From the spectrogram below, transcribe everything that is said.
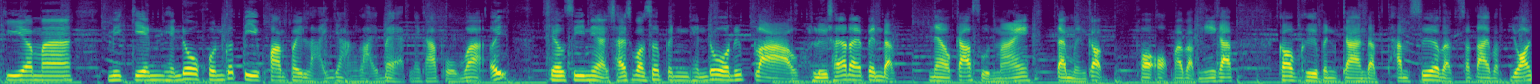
เกียมา มีเกม Nintendo คนก็ตีความไปหลายอย่างหลายแบบนะครับผมว่าเอ้ยเชลซีเนี่ยใช้สปอนเซอร์เป็น Nintendo หรือเปล่า หรือใช้อะไรเป็นแบบ แนว 90 ไหม แต่เหมือนกับพอออกมาแบบนี้ครับก็คือเป็นการแบบทำเสื้อแบบสไตล์แบบย้อน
